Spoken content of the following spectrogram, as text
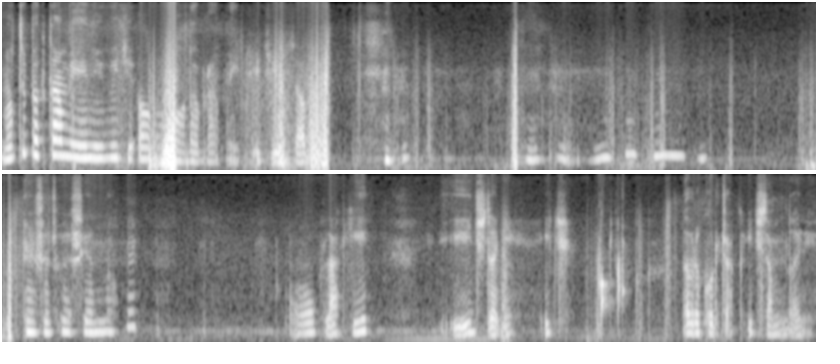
No typek tam jej nie widzi. O, o dobra, idź, idź, idź, dobra. Jeszcze tu jest jedno. O, plaki. Idź do niej, idź. Dobry kurczak, idź tam do niej.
